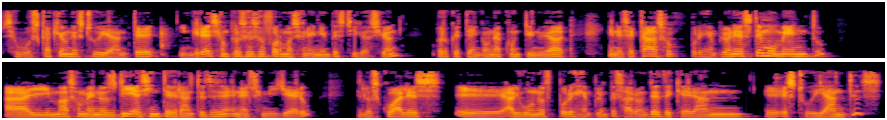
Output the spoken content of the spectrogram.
Se busca que un estudiante ingrese a un proceso de formación en investigación, pero que tenga una continuidad. En ese caso, por ejemplo, en este momento hay más o menos 10 integrantes en el semillero, los cuales eh, algunos, por ejemplo, empezaron desde que eran eh, estudiantes,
